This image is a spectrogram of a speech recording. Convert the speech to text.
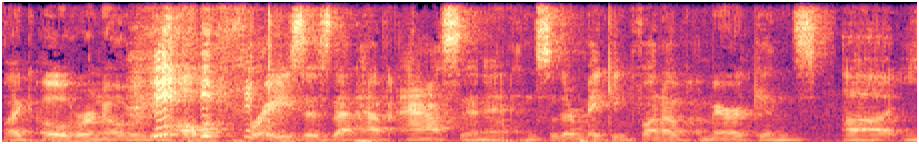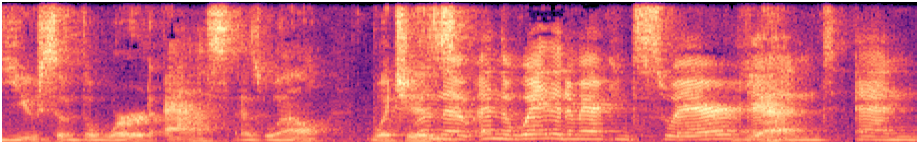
like over and over again. all the phrases that have ass in it, and so they're making fun of Americans' uh, use of the word ass as well, which and is the, and the way that americans swear Yeah. and and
